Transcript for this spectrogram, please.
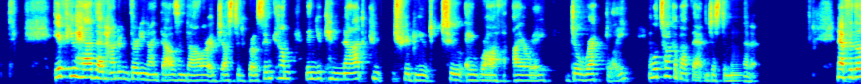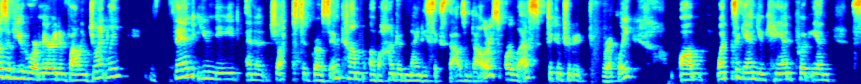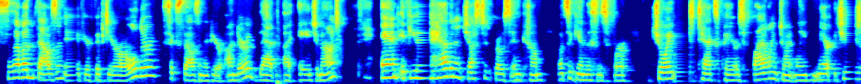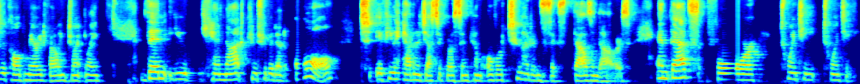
If you have that $139,000 adjusted gross income, then you cannot contribute to a Roth IRA directly. And we'll talk about that in just a minute. Now, for those of you who are married and filing jointly, then you need an adjusted gross income of $196,000 or less to contribute directly. Um, once again, you can put in 7,000 if you're 50 or older, 6,000 if you're under that uh, age amount. And if you have an adjusted gross income, once again, this is for joint taxpayers filing jointly, it's usually called married filing jointly, then you cannot contribute at all to, if you have an adjusted gross income over $206,000. And that's for 2020.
